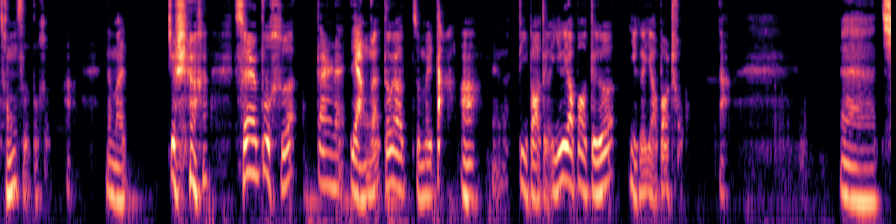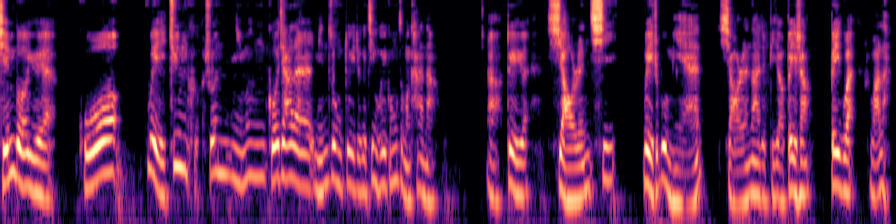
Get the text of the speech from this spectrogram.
从此不和啊。那么就是 虽然不和。但是呢，两个都要准备打啊，那个必报德，一个要报德，一个要报仇啊。呃，秦伯曰：“国为君可。”说你们国家的民众对这个晋惠公怎么看呢？啊，对曰：“小人妻为之不免。”小人呢就比较悲伤、悲观。完了，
